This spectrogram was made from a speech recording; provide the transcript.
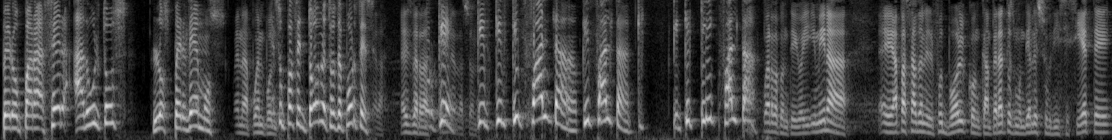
pero para ser adultos los perdemos? Buena, buen punto. Eso pasa en todos nuestros deportes. Es verdad. ¿Por qué? razón. ¿Qué, qué, qué falta? ¿Qué falta? ¿Qué, qué, qué clic falta? De acuerdo contigo. Y, y mira, eh, ha pasado en el fútbol con campeonatos mundiales sub-17,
